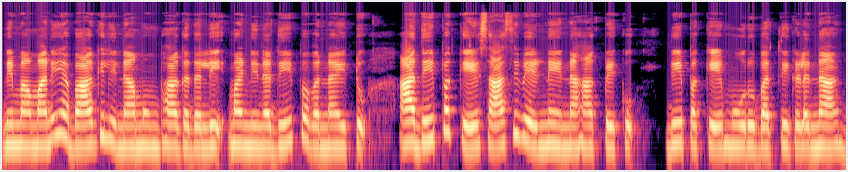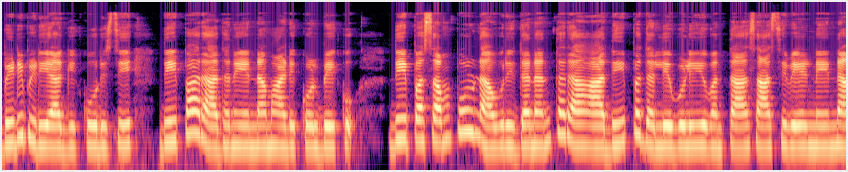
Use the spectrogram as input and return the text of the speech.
ನಿಮ್ಮ ಮನೆಯ ಬಾಗಿಲಿನ ಮುಂಭಾಗದಲ್ಲಿ ಮಣ್ಣಿನ ದೀಪವನ್ನು ಇಟ್ಟು ಆ ದೀಪಕ್ಕೆ ಸಾಸಿವೆ ಎಣ್ಣೆಯನ್ನು ಹಾಕಬೇಕು. ದೀಪಕ್ಕೆ ಮೂರು ಬತ್ತಿಗಳನ್ನು ಬಿಡಿ ಬಿಡಿಯಾಗಿ ಕೂರಿಸಿ ದೀಪಾರಾಧನೆಯನ್ನು ಮಾಡಿಕೊಳ್ಬೇಕು. ದೀಪ ಸಂಪೂರ್ಣ ಉರಿದ ನಂತರ ಆ ದೀಪದಲ್ಲಿ ಉಳಿಯುವಂತಹ ಸಾಸಿವೆ ಎಣ್ಣೆಯನ್ನು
